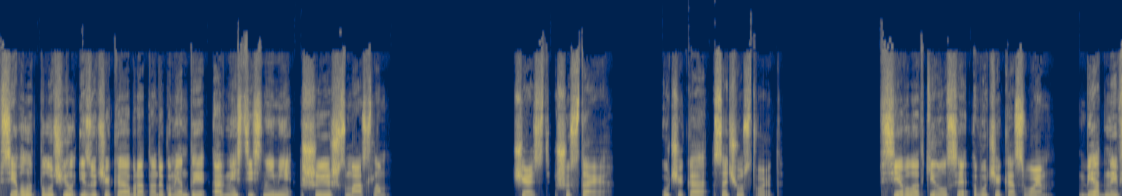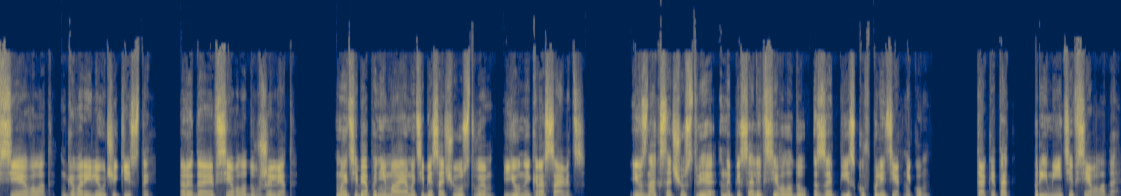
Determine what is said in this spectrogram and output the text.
Всеволод получил из УЧК обратно документы, а вместе с ними шиш с маслом. Часть шестая. УЧК сочувствует. Всеволод кинулся в УЧК своим. «Бедный Всеволод», — говорили учекисты, рыдая Всеволоду в жилет. «Мы тебя понимаем и тебе сочувствуем, юный красавец». И в знак сочувствия написали Всеволоду записку в политехникум. Так и так, примите Всеволода.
